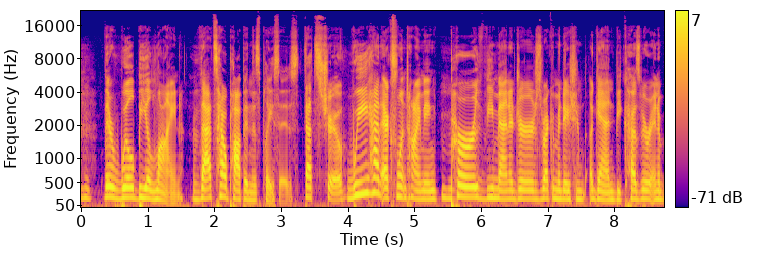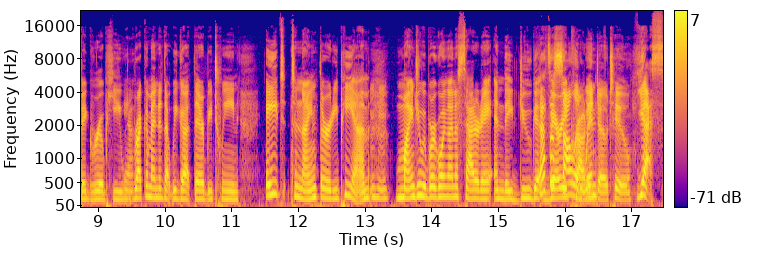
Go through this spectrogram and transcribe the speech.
Mm-hmm. There will be a line. That's how poppin' this place is. That's true. We had excellent timing Mm-hmm. per the manager's recommendation. Again, because we were in a big group, he Yeah. recommended that we got there between. 8 to 9:30 p.m. Mind you, we were going on a Saturday and they do get Mm-hmm. That's very a solid crowded. window too. Yes,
